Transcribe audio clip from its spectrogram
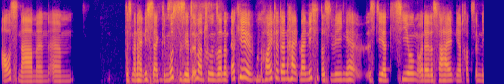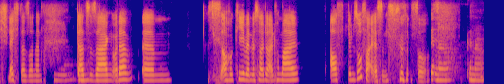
Ausnahmen, ähm, dass man halt nicht sagt, du musst es jetzt immer tun, sondern okay, heute dann halt mal nicht. Deswegen ist die Erziehung oder das Verhalten ja trotzdem nicht schlechter, sondern mhm. da zu sagen, oder ähm, es ist auch okay, wenn wir es heute einfach mal auf dem Sofa essen. so. Genau, genau.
